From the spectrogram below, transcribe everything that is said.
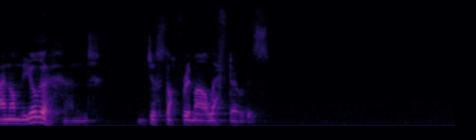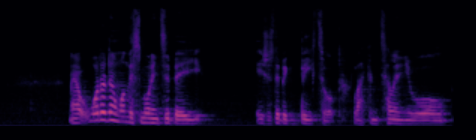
and on the other hand, just offer Him our leftovers. Now, what I don't want this morning to be is just a big beat up, like I'm telling you all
